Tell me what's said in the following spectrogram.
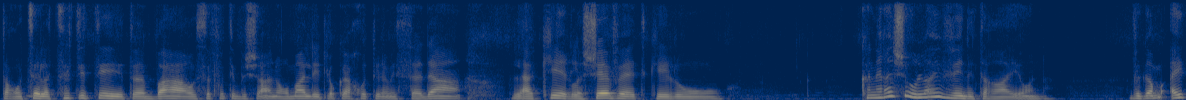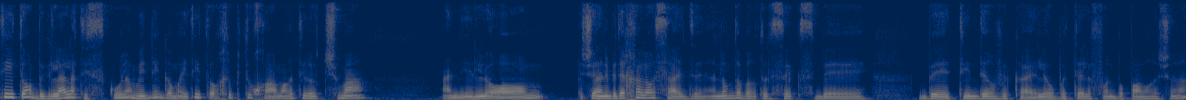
אתה רוצה לצאת איתי, אתה בא, אוסף אותי בשעה נורמלית, לוקח אותי למסעדה, להכיר, לשבת, כאילו... כנראה שהוא לא הבין את הרעיון. וגם הייתי איתו, בגלל התסכול המיני, גם הייתי איתו הכי פתוחה. אמרתי לו, תשמע, אני לא... שאני בדרך כלל לא עושה את זה. אני לא מדברת על סקס. בטינדר וכאלה, או בטלפון בפעם הראשונה,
